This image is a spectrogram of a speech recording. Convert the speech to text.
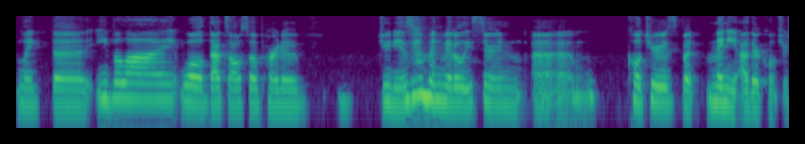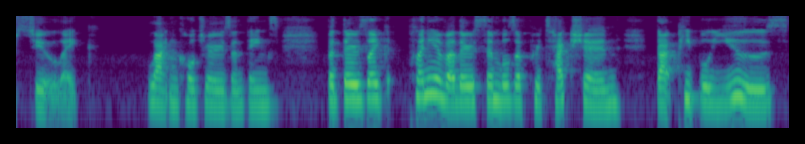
like the evil eye. Well that's also part of judaism and middle eastern um cultures but many other cultures too like latin cultures and things. But there's like plenty of other symbols of protection that people use.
